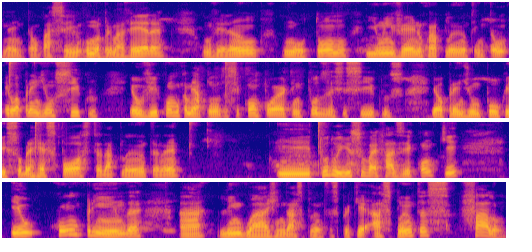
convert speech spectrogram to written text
Né? Então passei uma primavera, um verão, um outono e um inverno com a planta. Então eu aprendi um ciclo. Eu vi como que a minha planta se comporta em todos esses ciclos. Eu aprendi um pouco sobre a resposta da planta, né? E tudo isso vai fazer com que eu compreenda a linguagem das plantas, porque as plantas falam.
